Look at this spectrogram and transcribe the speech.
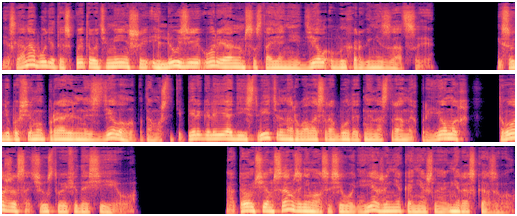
если она будет испытывать меньше иллюзий о реальном состоянии дел в их организации. И, судя по всему, правильно сделала, потому что теперь Галия действительно рвалась работать на иностранных приемах, тоже сочувствуя Федосееву. О том, чем сам занимался сегодня, я жене, конечно, не рассказывал.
